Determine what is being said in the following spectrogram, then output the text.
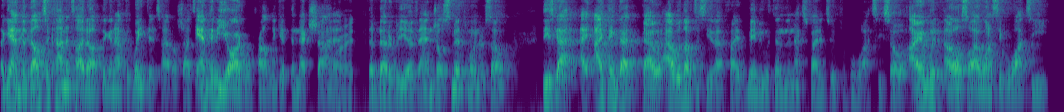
again, the belts are kind of tied up. They're going to have to wait their title shots. Anthony Yarde will probably get the next shot at right. the Beterbiev and Joe Smith winner. So these guys, I, I, think that, that I would love to see that fight maybe within the next fight or two for Buatsi. So I would also I want to see Buatsi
